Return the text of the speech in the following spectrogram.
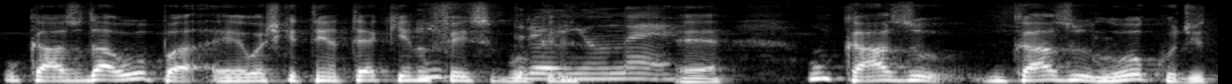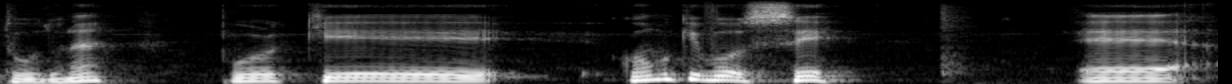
O caso da UPA, eu acho que tem até aqui no Facebook, né? Estranho, né? É um caso, um caso louco de tudo, né? Porque como que você é,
